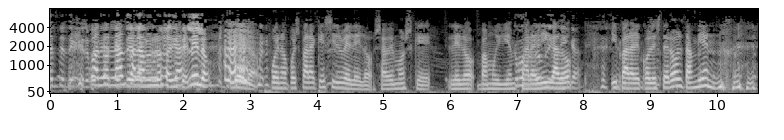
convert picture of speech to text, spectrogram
antes de que se cuando lanza la, luz roja dice Lelo. Lelo. Bueno, pues ¿para qué sirve Lelo? Sabemos que Lelo va muy bien para el hígado y para el colesterol también.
